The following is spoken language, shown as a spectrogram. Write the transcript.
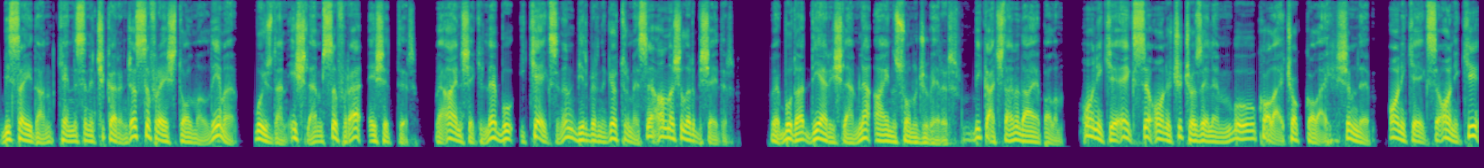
Bir sayıdan kendisini çıkarınca sıfıra eşit olmalı değil mi? Bu yüzden işlem sıfıra eşittir. Ve aynı şekilde bu iki eksinin birbirini götürmesi anlaşılır bir şeydir. Ve bu da diğer işlemle aynı sonucu verir. Birkaç tane daha yapalım. 12 eksi 13'ü çözelim. Bu kolay, çok kolay. Şimdi 12 eksi 12,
